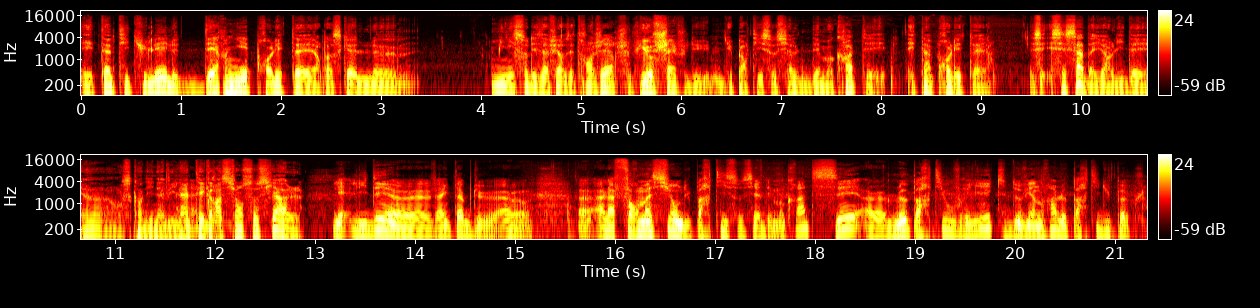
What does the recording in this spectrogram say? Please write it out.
est intitulé Le dernier prolétaire, parce que le ministre des Affaires étrangères, ce vieux chef du, du Parti social-démocrate, est, est, un prolétaire. C'est ça d'ailleurs l'idée hein, en Scandinavie, l'intégration sociale. L'idée euh, véritable du, euh, à la formation du Parti social-démocrate, c'est euh, le parti ouvrier qui deviendra le parti du peuple.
